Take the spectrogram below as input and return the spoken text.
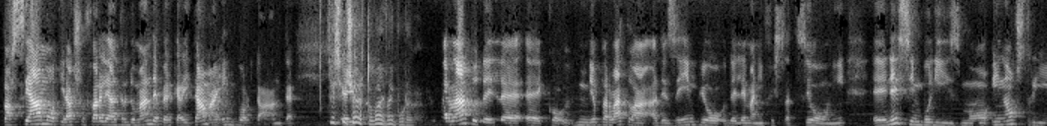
passiamo, ti lascio fare le altre domande per carità, ma è importante. Sì, sì, eh, certo, vai, vai pure parlato del, ecco, vi ho parlato a, ad esempio delle manifestazioni, eh, nel simbolismo i nostri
